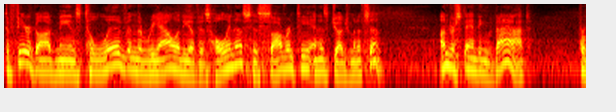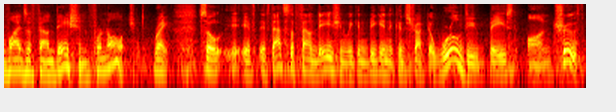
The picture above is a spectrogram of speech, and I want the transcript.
To fear God means to live in the reality of His holiness, His sovereignty, and His judgment of sin. Understanding that provides a foundation for knowledge. Right. So if, if that's the foundation, we can begin to construct a worldview based on truth.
